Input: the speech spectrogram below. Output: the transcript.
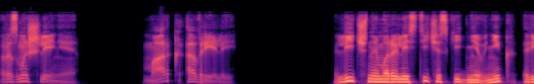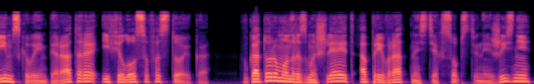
Размышления. Марк Аврелий. Личный моралистический дневник римского императора и философа-стоика, в котором он размышляет о превратностях собственной жизни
